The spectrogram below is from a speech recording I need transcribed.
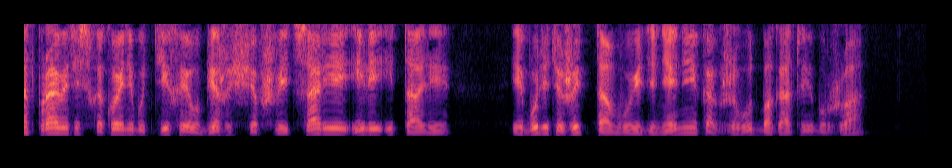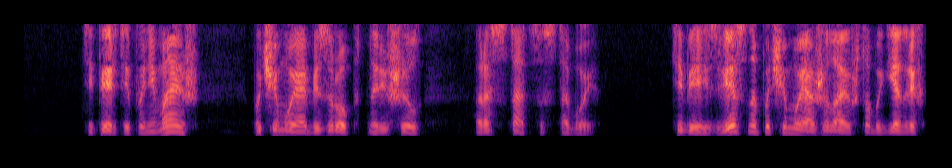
отправитесь в какое-нибудь тихое убежище в Швейцарии или Италии и будете жить там в уединении, как живут богатые буржуа. Теперь ты понимаешь, почему я безропотно решил расстаться с тобой? Тебе известно, почему я желаю, чтобы Генрих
